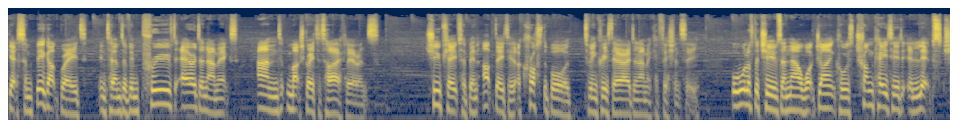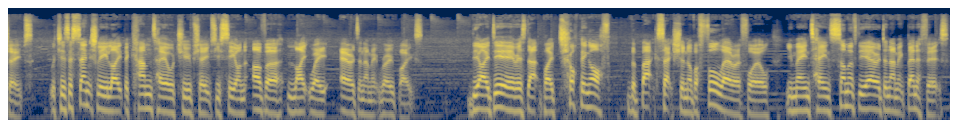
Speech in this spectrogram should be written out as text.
gets some big upgrades in terms of improved aerodynamics and much greater tyre clearance. Tube shapes have been updated across the board to increase their aerodynamic efficiency. All of the tubes are now what Giant calls truncated ellipse shapes, which is essentially like the Kammtail tube shapes you see on other lightweight aerodynamic road bikes. The idea is that by chopping off the back section of a full aerofoil, you maintain some of the aerodynamic benefits,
